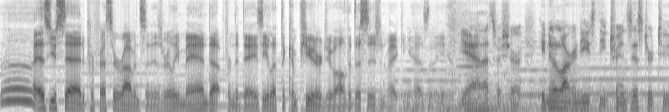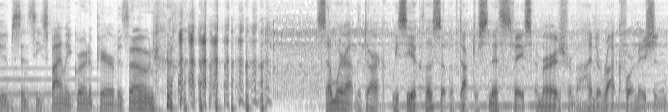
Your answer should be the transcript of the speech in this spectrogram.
As you said, Professor Robinson is really manned up from the days he let the computer do all the decision making, hasn't he? Yeah, that's for sure. He no longer needs the transistor tube since he's finally grown a pair of his own. Somewhere out in the dark, we see a close up of Dr. Smith's face emerge from behind a rock formation.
